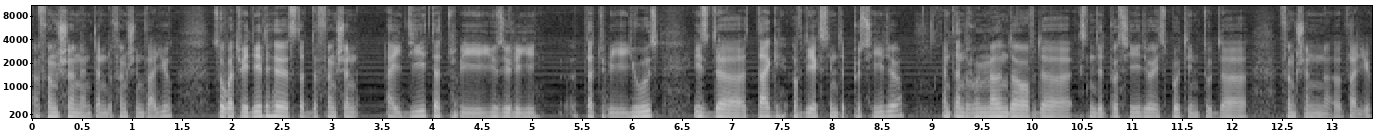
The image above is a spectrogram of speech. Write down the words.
a function and then the function value. So what we did here is that the function ID that we usually that we use is the tag of the extended procedure, and then the remainder of the extended procedure is put into the function uh, value.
